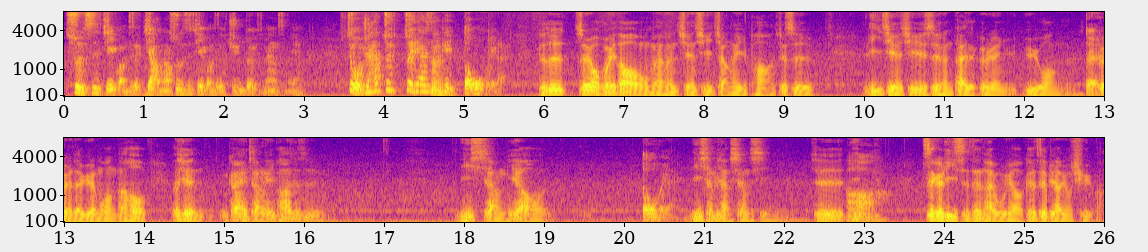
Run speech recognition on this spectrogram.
顺势接管这个教，然后顺势接管这个军队，怎么样？怎么样？就我觉得他最最厉害是可以兜回来。可是最后回到我们很前期讲了一趴，就是理解其实是很带着个人欲欲望的，对个人的愿望。然后，而且你刚才讲了一趴，就是你想要，兜回来。你想不想相信？就是你哦，这个历史真的太无聊，可是这个比较有趣吧？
